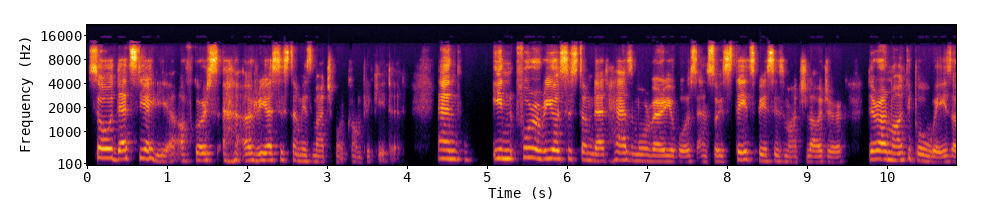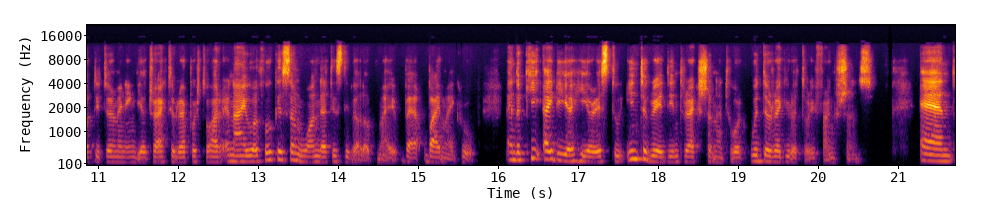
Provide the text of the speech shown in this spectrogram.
So that's the idea. Of course, a real system is much more complicated. And in for a real system that has more variables and so its state space is much larger there are multiple ways of determining the attractor repertoire and i will focus on one that is developed by, by my group. And the key idea here is to integrate the interaction network with the regulatory functions and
